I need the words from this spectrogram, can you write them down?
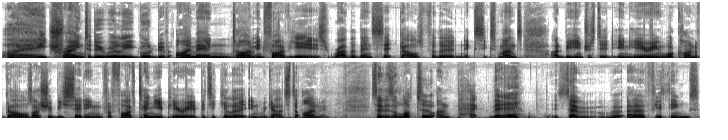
I train to do really good Ironman time in five years rather than set goals for the next six months. I'd be interested in hearing what kind of goals I should be setting for five, ten year period, particular in regards to Ironman. So there's a lot to unpack there. So a few things.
